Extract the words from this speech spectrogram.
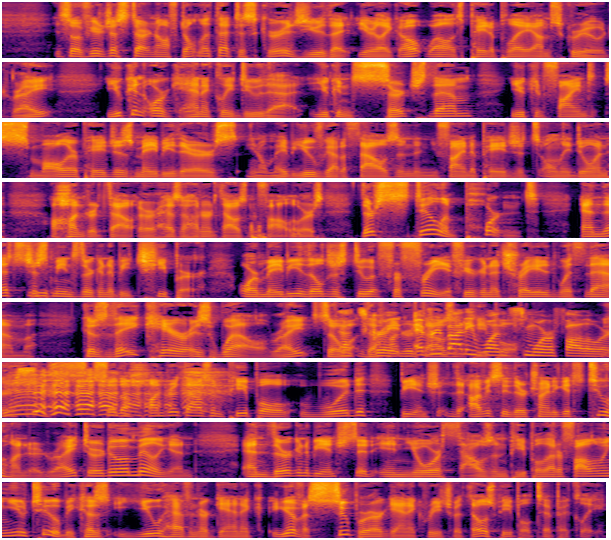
So, if you're just starting off, don't let that discourage you that you're like, oh, well, it's pay to play. I'm screwed, right? you can organically do that. You can search them. You can find smaller pages. Maybe there's, you know, maybe you've got a thousand and you find a page that's only doing a hundred thousand or has a hundred thousand followers. They're still important. And that just mm. means they're going to be cheaper. Or maybe they'll just do it for free if you're going to trade with them because they care as well, right? So that's great. Everybody people, wants more followers. Yes. so the hundred thousand people would be interested. Obviously, they're trying to get to two hundred, right, or to a million, and they're going to be interested in your thousand people that are following you too, because you have an organic, you have a super organic reach with those people typically.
